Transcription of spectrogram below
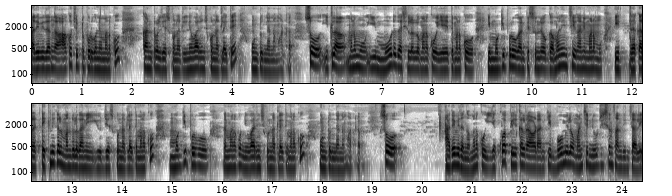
అదేవిధంగా ఆకు చుట్టు పురుగుని మనకు కంట్రోల్ చేసుకున్నట్లు నివారించుకున్నట్లయితే ఉంటుంది అన్నమాట సో ఇట్లా మనము ఈ మూడు దశలలో మనకు ఏదైతే మనకు ఈ మొగ్గి పురుగు కనిపిస్తుందో గమనించి కానీ మనము ఈ రకాల టెక్నికల్ మందులు కానీ యూజ్ చేసుకున్నట్లయితే మనకు మొగ్గి పురుగు మనకు నివారించుకున్నట్లయితే మనకు ఉంటుందన్నమాట. సో అదేవిధంగా మనకు ఎక్కువ పిలకలు రావడానికి భూమిలో మంచి న్యూట్రిషన్స్ అందించాలి.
